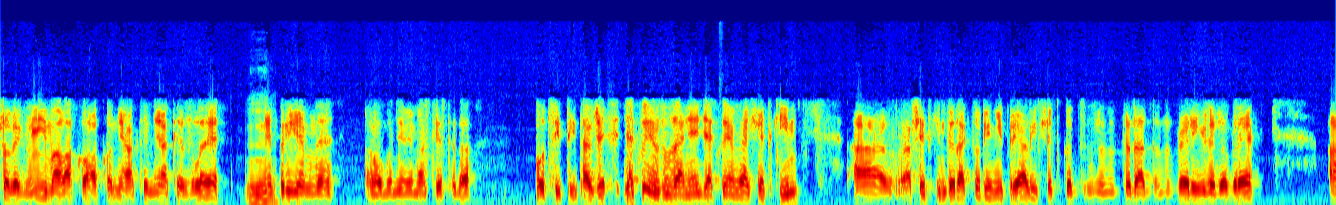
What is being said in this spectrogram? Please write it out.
človek vnímal ako, ako nejaké, nejaké zlé, mm. nepríjemné, alebo neviem, aké teda pocity. Takže ďakujem Zuzane, ďakujem aj všetkým a, a všetkým teda, ktorí mi prijali všetko, teda verím, že dobre a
